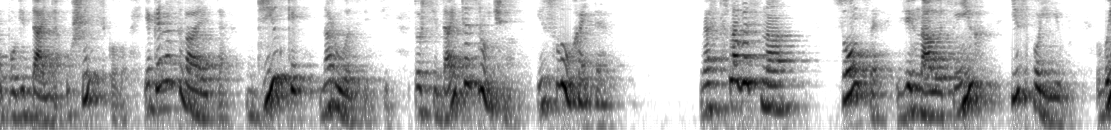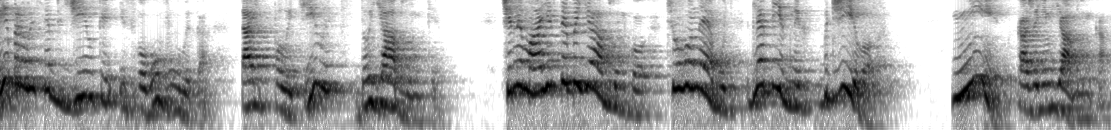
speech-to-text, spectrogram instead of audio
оповідання Ушинського, яке називається Бджілки на розвідці. Тож сідайте зручно і слухайте. Настала весна, сонце зігнало сніг із полів. Вибралися бджілки із свого вулика та й полетіли до яблуньки. Чи немає в тебе, яблунько, чого-небудь для бідних бджілок? Ні, каже їм яблунька,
